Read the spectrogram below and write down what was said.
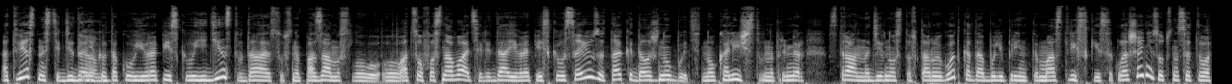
ответственности, где-то да. некого такого европейского единства, да, собственно, по замыслу э, отцов-основателей, да, Европейского Союза, так и должно быть. Но количество, например, стран на 92 год, когда были приняты Маастрихтские соглашения, собственно, с этого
